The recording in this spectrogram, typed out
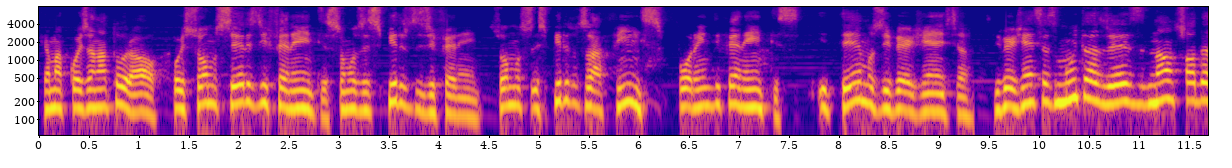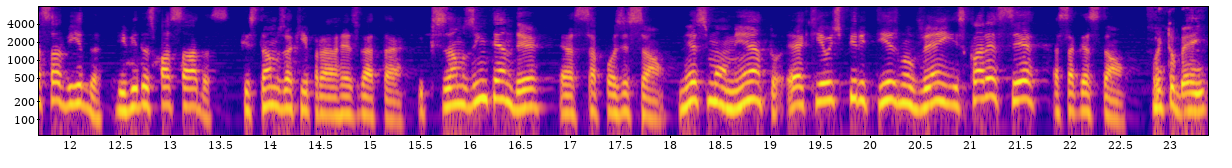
que é uma coisa natural, pois somos seres diferentes, somos espíritos diferentes, somos espíritos afins, porém diferentes, e temos divergência, divergências muitas vezes não só dessa vida, de vidas passadas, que estamos aqui para resgatar, e precisamos entender essa posição. Nesse momento é que o espiritismo vem esclarecer essa questão. Muito bem.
